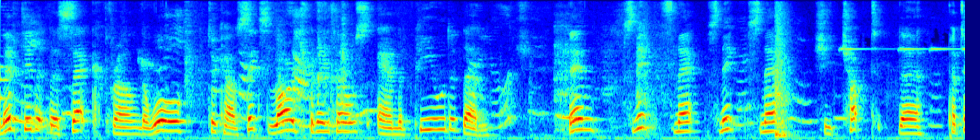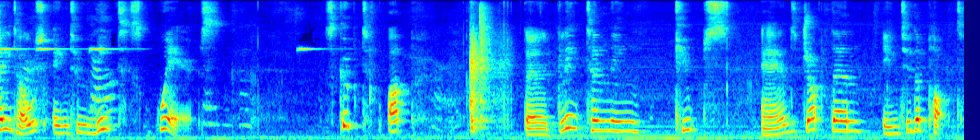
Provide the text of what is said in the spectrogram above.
lifted the sack from the wall, took out six large potatoes, and peeled them. Then, snip, snap, snip, snap, she chopped the potatoes into neat squares, scooped up the glistening cubes, and dropped them into the pot.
